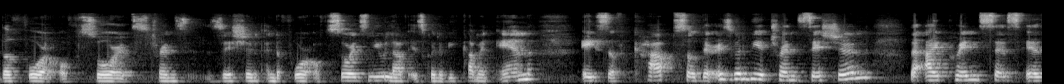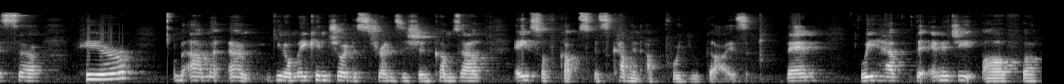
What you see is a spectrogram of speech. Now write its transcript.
the four of swords. Transition and the four of swords. New love is going to be coming in. Ace of cups. So there is going to be a transition. The eye princess is uh, here. Um, uh, you know making sure this transition comes out. Ace of cups is coming up for you guys. Then we have the energy of uh,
